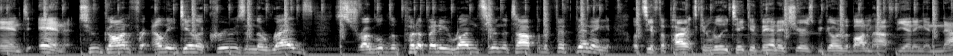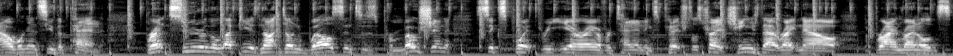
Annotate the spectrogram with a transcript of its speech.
and in. Two gone for Elly De La Cruz, and the Reds struggled to put up any runs here in the top of the fifth inning. Let's see if the Pirates can really take advantage here as we go into the bottom half of the inning. And now we're going to see the pen. Brent Suter, the lefty, has not done well since his promotion. 6.3 ERA over 10 innings pitched. Let's try to change that right now. But Bryan Reynolds,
